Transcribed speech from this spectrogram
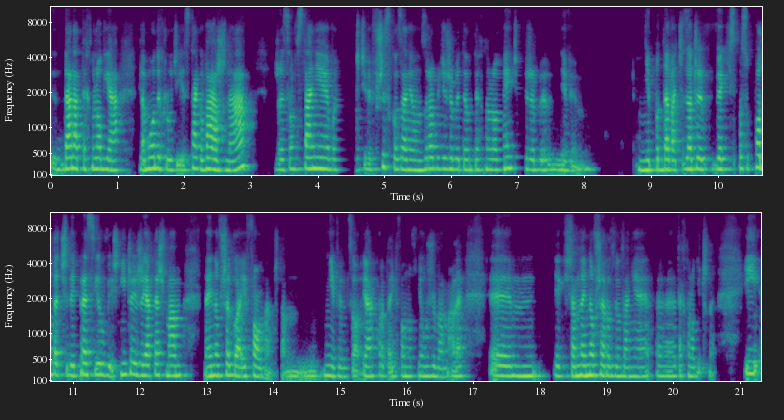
dana technologia dla młodych ludzi jest tak ważna, że są w stanie właściwie wszystko za nią zrobić, żeby tę technologię, żeby, nie wiem, nie poddawać, znaczy w jakiś sposób poddać się tej presji rówieśniczej, że ja też mam najnowszego iPhone'a, czy tam nie wiem co, ja akurat iPhone'ów nie używam, ale um, jakieś tam najnowsze rozwiązanie y, technologiczne. I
